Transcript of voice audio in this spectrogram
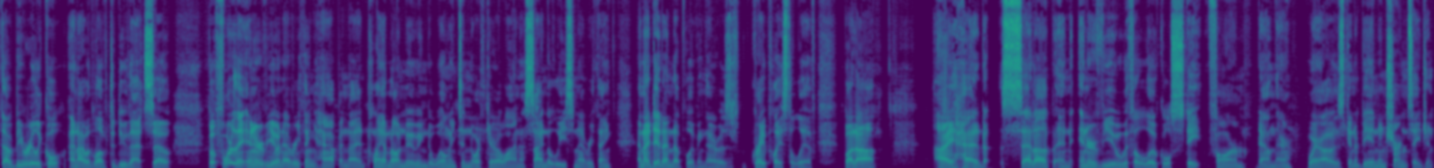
that would be really cool, and I would love to do that. So before the interview and everything happened, I had planned on moving to Wilmington, North Carolina, signed a lease and everything. And I did end up living there. It was a great place to live. But uh, I had set up an interview with a local state farm down there where I was going to be an insurance agent.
